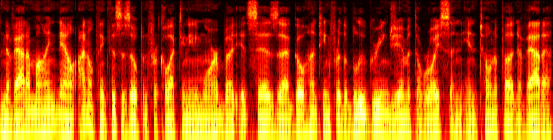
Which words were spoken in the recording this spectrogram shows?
Nevada mine. Now, I don't think this is open for collecting anymore, but it says uh, go hunting for the blue green gem at the Royston in Tonopah, Nevada.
